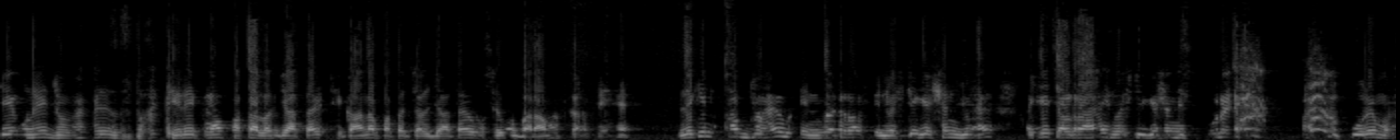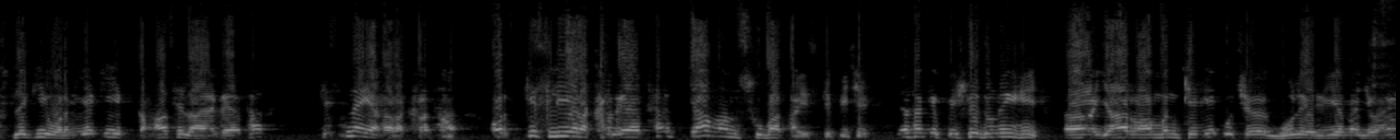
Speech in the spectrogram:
कि उन्हें जो है जखीरे का पता लग जाता है, ठिकाना पता चल जाता है उसे वो बरामद करते हैं। लेकिन अब जो है इन मैटर ऑफ़ इन्वेस्टिगेशन जो है, ये चल रहा है। इन्वेस्टिगेशन इस पूरे पूरे मसले की हो रही है कि ये कहाँ से लाया गया था, किसने यहाँ रखा था, और किस लिए रखा गया था, क्या मंसूबा था इसके पीछे? जैसा कि पिछले दिनों ही यहाँ रामबन के लिए कुछ गोल एरिया में जो है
